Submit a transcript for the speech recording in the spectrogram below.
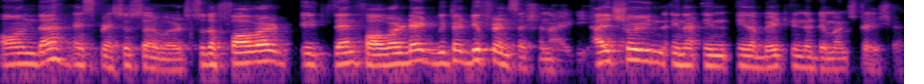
on the Espresso server. So the forward, it's then forwarded with a different session ID. I'll show you in, in, a, in, in a bit in the demonstration.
